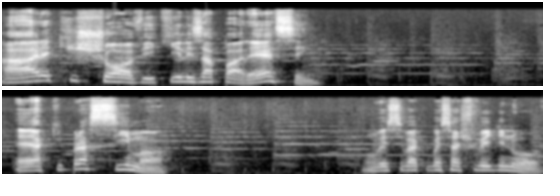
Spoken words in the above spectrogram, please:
a área que chove e que eles aparecem é aqui pra cima, ó. Vamos ver se vai começar a chover de novo.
